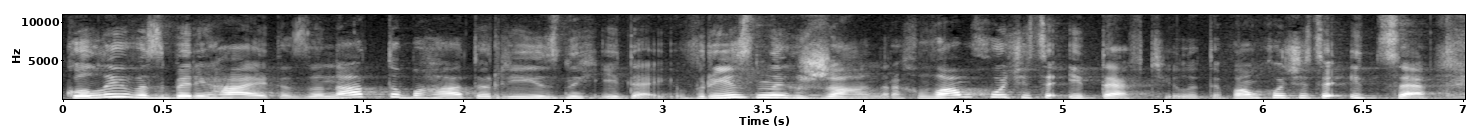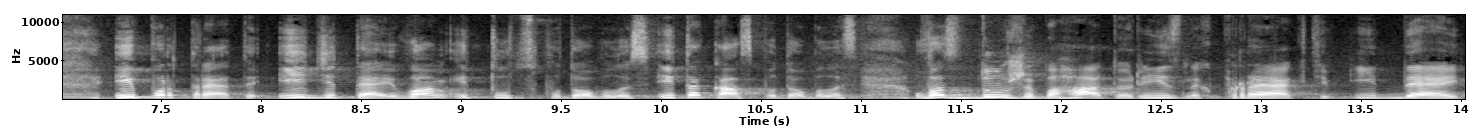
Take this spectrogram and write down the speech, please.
коли ви зберігаєте занадто багато різних ідей в різних жанрах, вам хочеться і те втілити, вам хочеться і це, і портрети, і дітей. Вам і тут сподобалось, і така сподобалась. У вас дуже багато різних проєктів, ідей,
